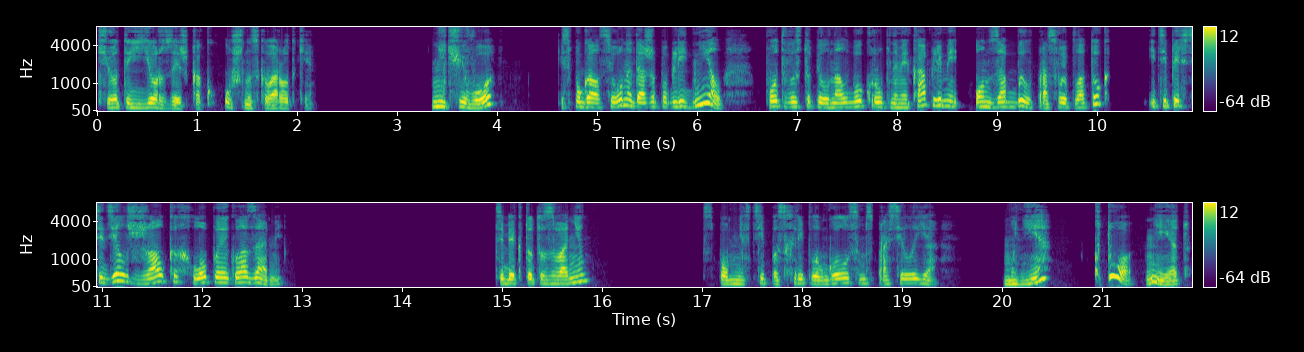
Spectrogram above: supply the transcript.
Чего ты ерзаешь, как уж на сковородке? Ничего? Испугался он и даже побледнел. Пот выступил на лбу крупными каплями, он забыл про свой платок и теперь сидел жалко, хлопая глазами. «Тебе кто-то звонил?» Вспомнив типа с хриплым голосом, спросила я — «Мне? Кто? Нет.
